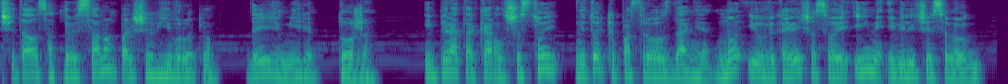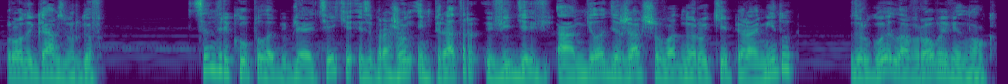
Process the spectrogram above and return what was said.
считалась одной из самых больших в Европе, да и в мире тоже. Император Карл VI не только построил здание, но и увековечил свое имя и величие своего рода Габсбургов, в центре купола библиотеки изображен император в виде ангела, державшего в одной руке пирамиду, в другой – лавровый венок.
